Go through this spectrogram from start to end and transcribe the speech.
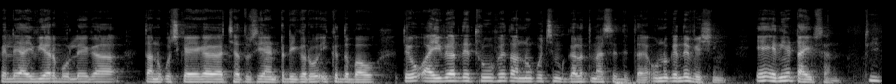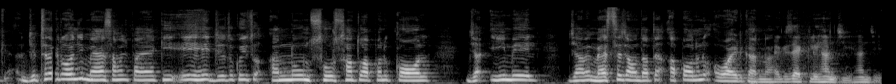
ਪਹਿਲੇ ਆਈਵੀਆਰ ਬੋਲੇਗਾ, ਤੁਹਾਨੂੰ ਕੁਝ ਕਹੇਗਾ, ਅੱਛਾ, ਤੁਸੀਂ ਐਂਟਰੀ ਕਰੋ, ਇੱਕ ਦਬਾਓ। ਤੇ ਉਹ ਆਈਵੀਆਰ ਦੇ ਥਰੂ ਫਿਰ ਤੁਹਾਨੂੰ ਕੁਝ ਗਲਤ ਮੈਸੇਜ ਦਿੱਤਾ ਹੈ। ਉਹਨੂੰ ਕਹਿੰਦੇ ਵਿਸ਼ਿੰਗ ਇਹ ਇਹਦੀਆਂ ਟਾਈਪਸ ਹਨ। ਠੀਕ ਹੈ। ਜਿੱਥੇ ਤੱਕ ਰੋਹਨ ਜੀ, ਮੈਂ ਸਮਝ ਪਾਇਆ ਕਿ ਇਹ ਜਦੋਂ ਕੋਈ ਅਨਨੋਨ ਸੋਰਸਾਂ ਤੋਂ ਆਪਾਂ ਨੂੰ ਕਾਲ ਜਾਂ ਈਮੇਲ ਜਾਂ ਮੈਸੇਜ ਆਉਂਦਾ ਤਾਂ ਆਪਾਂ ਉਹਨਾਂ ਨੂੰ ਅਵੋਇਡ ਕਰਨਾ। ਐਗਜ਼ੈਕਟਲੀ ਹਾਂਜੀ ਹਾਂਜੀ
